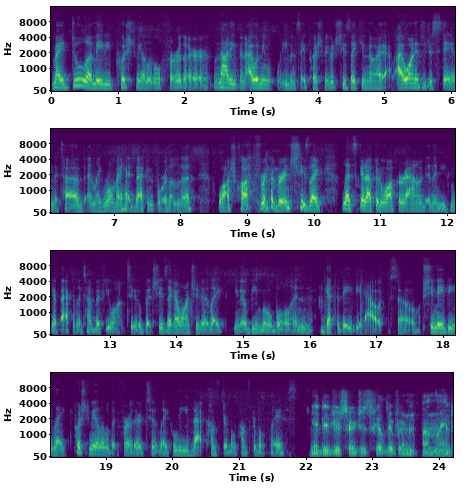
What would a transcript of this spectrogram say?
my doula maybe pushed me a little further. Not even, I wouldn't even, say push me, but she's like, you know, I, I wanted to just stay in the tub and like roll my head back and forth on the washcloth mm-hmm. forever. And she's like, let's get up and walk around and then you can get back in the tub if you want to. But she's like, I want you to like, you know, be mobile and get the baby out. So she maybe like pushed me a little bit further to like leave that comfortable, comfortable place. Yeah, did your surges feel different on land?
